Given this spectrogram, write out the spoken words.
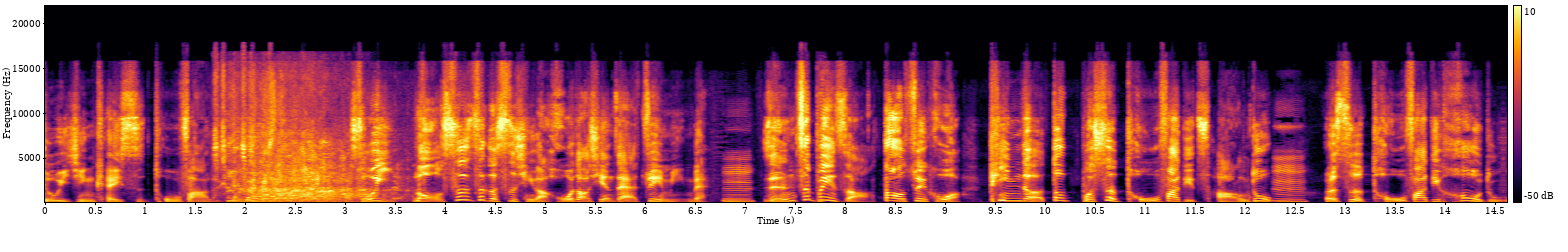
都已经开始脱发了。所以老师这个事情啊，活到现在最明白。嗯，人这辈子啊，到最后啊，拼的都不是头发的长度，嗯，而是头发的厚度。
